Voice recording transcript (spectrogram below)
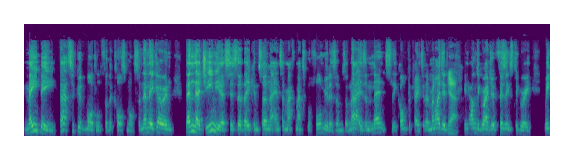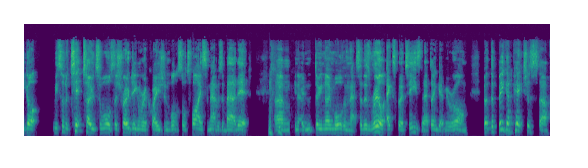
Maybe that's a good model for the cosmos. And then they go and then their genius is that they can turn that into mathematical formulisms, and that is immensely complicated. And when I did yeah. an undergraduate physics degree, we got we sort of tiptoed towards the Schrodinger equation once or twice, and that was about it. um, you know, doing no more than that. So there's real expertise there. Don't get me wrong, but the bigger picture stuff,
